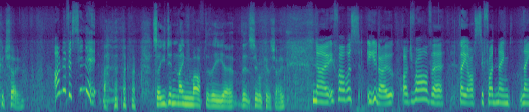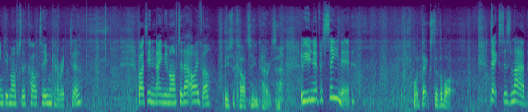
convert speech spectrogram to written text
Good show. I've never seen it. So you didn't name him after the uh, the serial killer show? No, if I was, you know, I'd rather they asked if I'd named named him after the cartoon character. But I didn't name him after that either. Who's the cartoon character? Have you never seen it? What Dexter the what? Dexter's Lab.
